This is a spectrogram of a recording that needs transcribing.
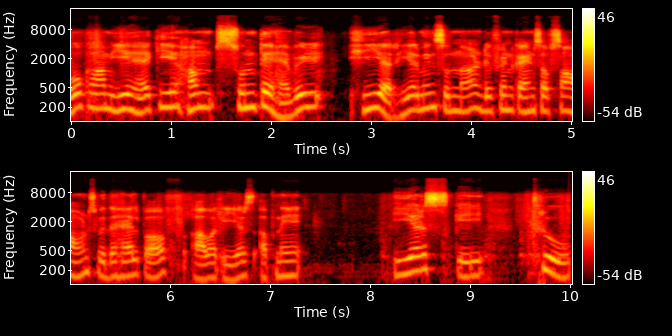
वो काम ये है कि हम सुनते हैं। वी हीयर हीयर मीन सुनना different kinds of sounds with the help of our ears अपने ईयर्स की थ्रू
